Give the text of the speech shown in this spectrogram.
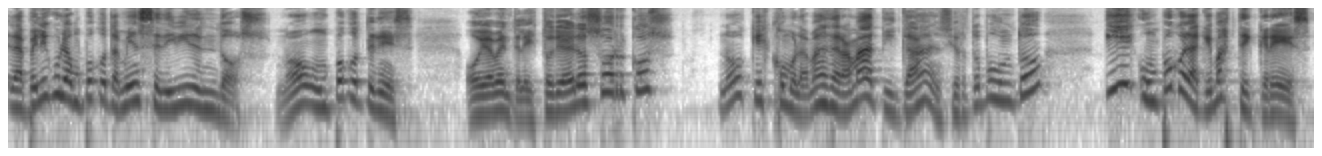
La película un poco también se divide en dos, ¿no? Un poco tenés, obviamente, la historia de los orcos, ¿no? Que es como la más dramática, en cierto punto. Y un poco la que más te crees,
